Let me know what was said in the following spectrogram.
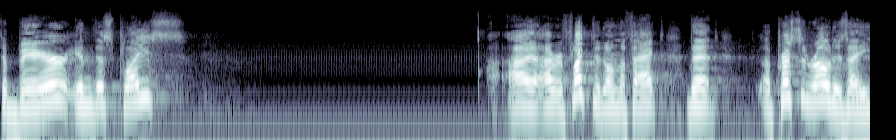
to bear in this place? I, I reflected on the fact that uh, Preston Road is a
